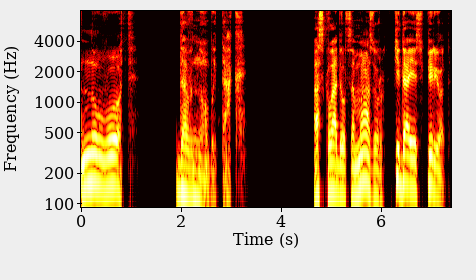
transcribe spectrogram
«Ну вот, давно бы так!» Осклабился Мазур, кидаясь вперед.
